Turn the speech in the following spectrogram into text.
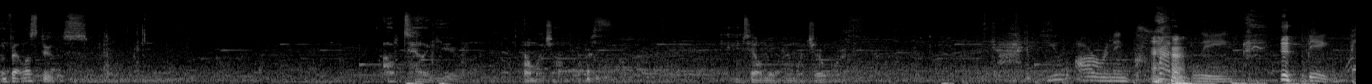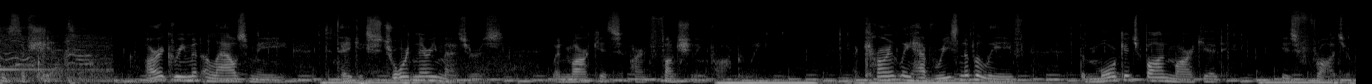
In fact, let's do this. I'll tell you how much I'm worth. You tell me how much you're worth. You are an incredibly big piece of shit. Our agreement allows me to take extraordinary measures when markets aren't functioning properly. I currently have reason to believe the mortgage bond market is fraudulent.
